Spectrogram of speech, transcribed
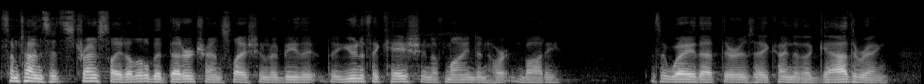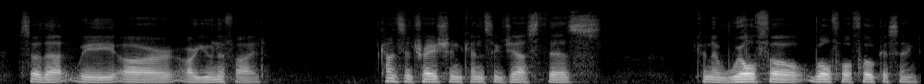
sometimes it's translated, a little bit better translation would be the, the unification of mind and heart and body. It's a way that there is a kind of a gathering so that we are, are unified. Concentration can suggest this kind of willful, willful focusing.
